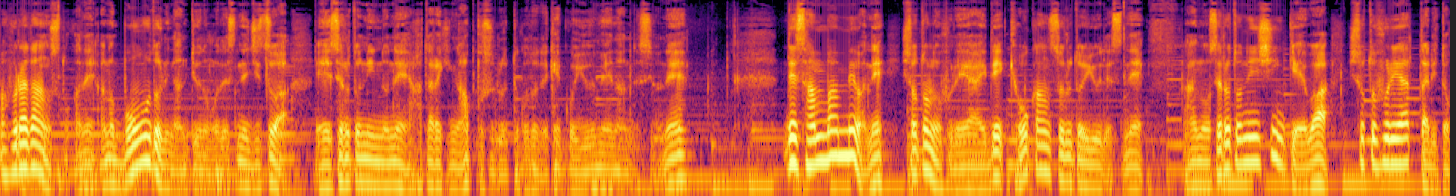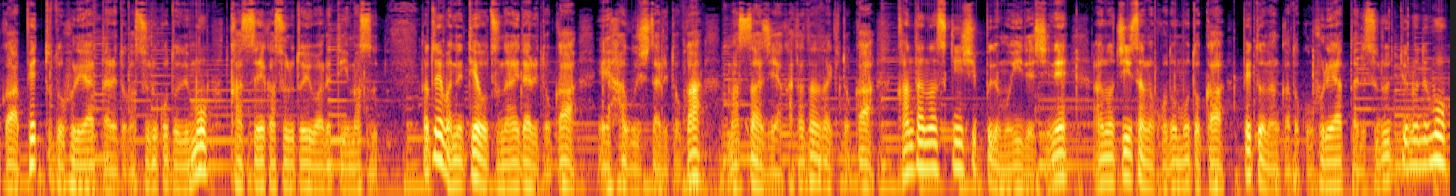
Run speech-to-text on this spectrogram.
まあ、フラダンスとかねあの盆踊りなんていうのもですね実は、えー、セロトニンのね働きがアップするってことで結構有名なんですよね。で3番目はね人との触れ合いで共感するというですね。あのセロトニン神経は人と触れ合ったりとかペットと触れ合ったりとかすることでも活性化すると言われています。例えばね手をつないだりとか、え、ハグしたりとかマッサージや肩たたきとか簡単なスキンシップでもいいですしね。あの小さな子供とかペットなんかとこう触れ合ったりするっていうのでも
